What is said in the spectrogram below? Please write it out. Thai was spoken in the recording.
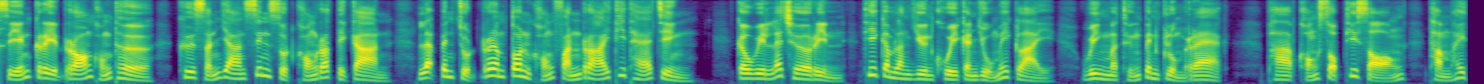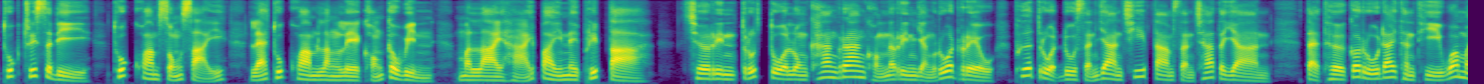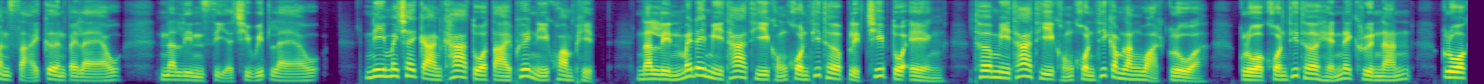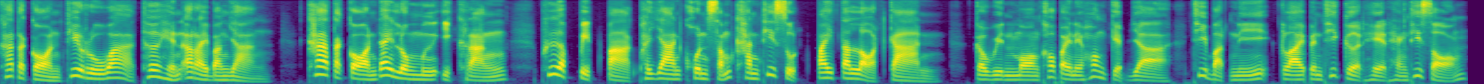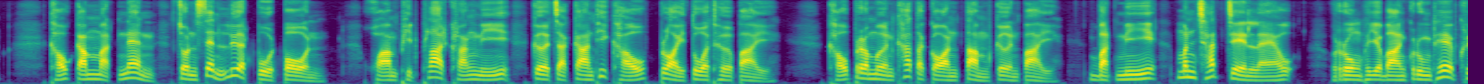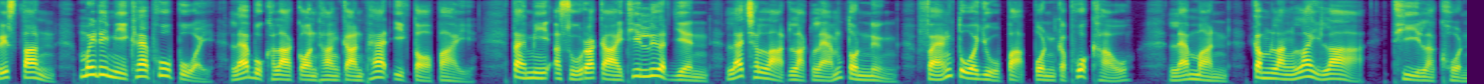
เสียงกรีดร้องของเธอ คือสัญญาณสิ้นสุดของรัติการ และเป็นจุดเริ่มต้นของฝันร้ายที่แท้จริง กวินและเชอรินที่กำลังยืนคุยกันอยู่ไม่ไกล วิ่งมาถึงเป็นกลุ่มแรก ภาพของศพที่สองทำให้ทุกทฤษฎี ทุกความสงสัย และทุกความลังเลของกวินมาลายหายไปในพริบตา เชอรินตรุดตัวลงข้างร่างของนรินอย่างรวดเร็ว เพื่อตรวจดูสัญญาณชีพตามสัญชาตญาณ แต่เธอก็รู้ได้ทันทีว่ามันสายเกินไปแล้ว นลินเสียชีวิตแล้ว นี่ไม่ใช่การฆ่าตัวตายเพื่อหนีความผิด นลินไม่ได้มีท่าทีของคนที่เธอปลิดชีพตัวเอง เธอมีท่าทีของคนที่กำลังหวาดกลัว กลัวคนที่เธอเห็นในคืนนั้น กลัวฆาตกรที่รู้ว่าเธอเห็นอะไรบางอย่าง ฆาตกรได้ลงมืออีกครั้ง เพื่อปิดปากพยานคนสำคัญที่สุดไปตลอดกาลกวินมองเข้าไปในห้องเก็บยา ที่บัดนี้กลายเป็นที่เกิดเหตุแห่งที่สอง เขากำหมัดแน่นจนเส้นเลือดปูดโปน ความผิดพลาดครั้งนี้เกิดจากการที่เขาปล่อยตัวเธอไป เขาประเมินฆาตกรต่ำเกินไป บัดนี้มันชัดเจนแล้ว โรงพยาบาลกรุงเทพคริสตันไม่ได้มีแค่ผู้ป่วย และบุคลากรทางการแพทย์อีกต่อไป แต่มีอสูรกายที่เลือดเย็น และฉลาดหลักแหลมตนหนึ่ง แฝงตัวอยู่ปะปนกับพวกเขา และมันกำลังไล่ล่า ทีละคน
